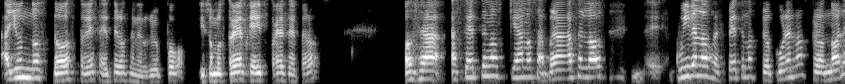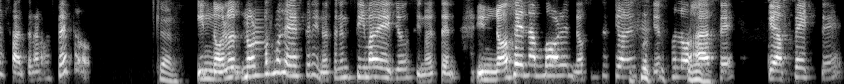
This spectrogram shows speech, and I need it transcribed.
hay unos dos, tres heteros en el grupo y somos tres gays, tres heteros, o sea, acéptenlos, quídanos, abrácenlos, eh, cuídenlos, respétenlos, procúrenlos, pero no les falten al respeto. Claro. Y no, no los molesten y no estén encima de ellos y no estén, y no se enamoren, no se obsesionen, porque eso lo hace que afecte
